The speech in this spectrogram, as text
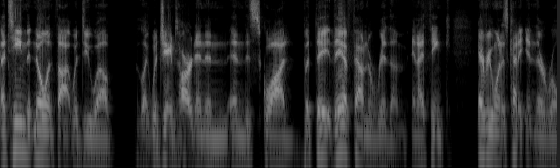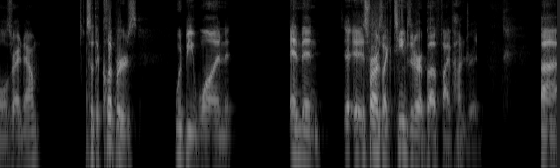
a team that no one thought would do well, like with James Harden and and this squad. But they they have found a rhythm, and I think everyone is kind of in their roles right now. So the Clippers would be one, and then as far as like teams that are above 500, uh,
